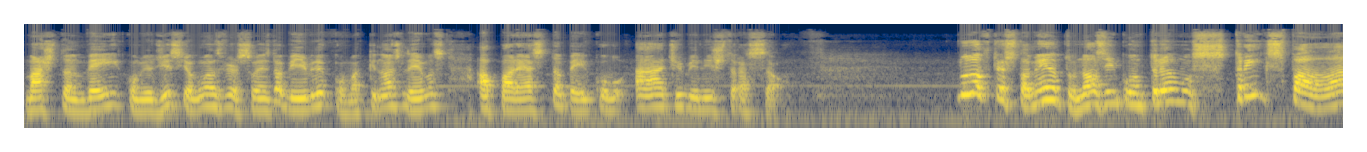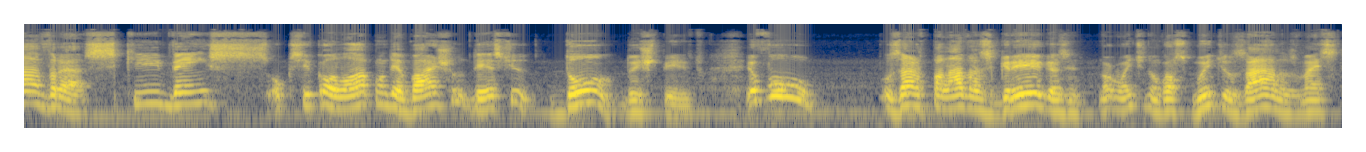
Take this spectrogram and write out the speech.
mas também, como eu disse em algumas versões da Bíblia, como aqui nós lemos, aparece também como administração. No Novo Testamento, nós encontramos três palavras que vêm ou que se colocam debaixo deste dom do Espírito. Eu vou usar palavras gregas, normalmente não gosto muito de usá-las, mas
